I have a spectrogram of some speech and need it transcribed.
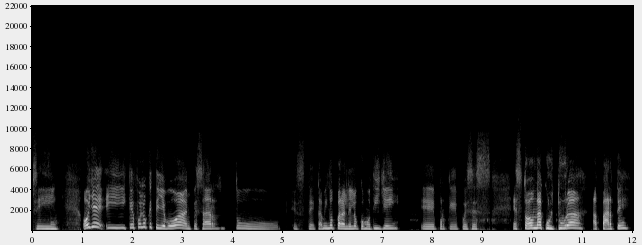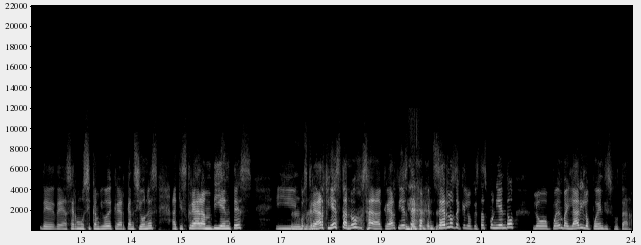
Sí. Oye, ¿y qué fue lo que te llevó a empezar tu este, camino paralelo como DJ, eh, porque pues es, es toda una cultura aparte de, de, hacer música en vivo, de crear canciones. Aquí es crear ambientes y pues crear fiesta, ¿no? O sea, crear fiesta y convencerlos de que lo que estás poniendo lo pueden bailar y lo pueden disfrutar.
